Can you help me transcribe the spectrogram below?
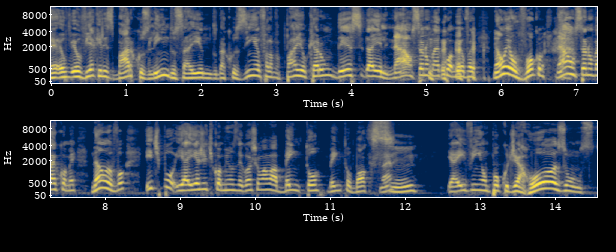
é, eu, eu vi aqueles barcos lindos saindo da cozinha, eu falava, pai, eu quero um desse daí. Ele, não, você não vai comer. Eu falei, não, eu vou comer. Não, você não vai comer. Não, eu vou. E tipo, e aí a gente comia uns negócios que chamava bento, bento box, né? Sim. E aí vinha um pouco de arroz, uns,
